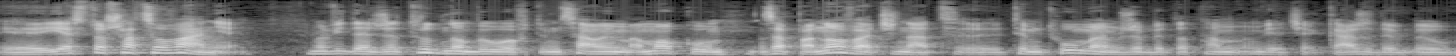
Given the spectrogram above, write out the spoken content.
Y, jest to szacowanie. No widać, że trudno było w tym całym amoku zapanować nad tym tłumem, żeby to tam, wiecie, każdy był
